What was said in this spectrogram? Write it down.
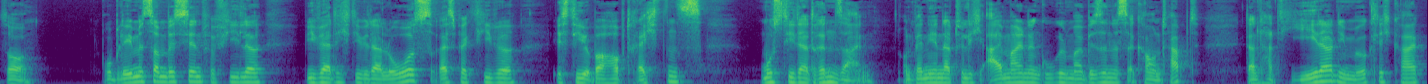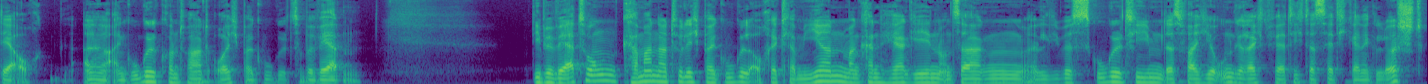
So. Problem ist so ein bisschen für viele, wie werde ich die wieder los? Respektive, ist die überhaupt rechtens? Muss die da drin sein? Und wenn ihr natürlich einmal einen Google My Business Account habt, dann hat jeder die Möglichkeit, der auch äh, ein Google-Konto hat, euch bei Google zu bewerten. Die Bewertung kann man natürlich bei Google auch reklamieren. Man kann hergehen und sagen, äh, liebes Google-Team, das war hier ungerechtfertigt, das hätte ich gerne gelöscht.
